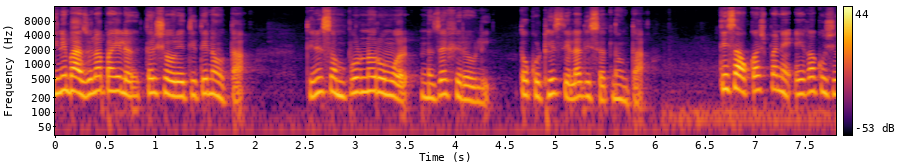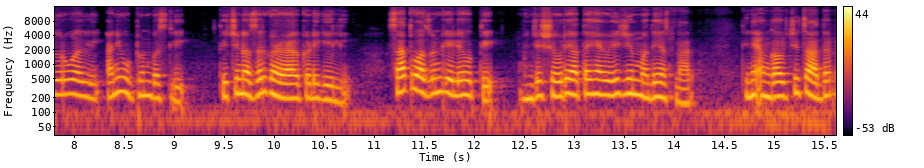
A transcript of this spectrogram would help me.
तिने बाजूला पाहिलं तर शौर्य तिथे नव्हता. तिने संपूर्ण रूमवर नजर फिरवली. तो कुठेच तिला दिसत नव्हता. ती सावकाशपणे एका कुशीवर वळली आणि उठून बसली. तिची नजर घड्याळाकडे गेली. सात वाजून गेले होते. म्हणजे शौर्य आता ह्यावेळी जिममध्ये असणार. तिने अंगावरची चादर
